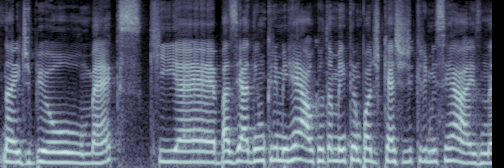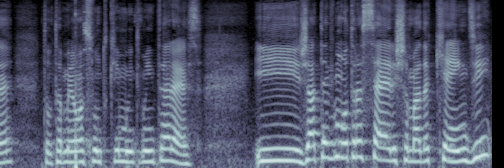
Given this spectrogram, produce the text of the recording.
na HBO Max, que é baseada em um crime real, que eu também tenho um podcast de crimes reais, né? Então também é um assunto que muito me interessa. E já teve uma outra série chamada Candy,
